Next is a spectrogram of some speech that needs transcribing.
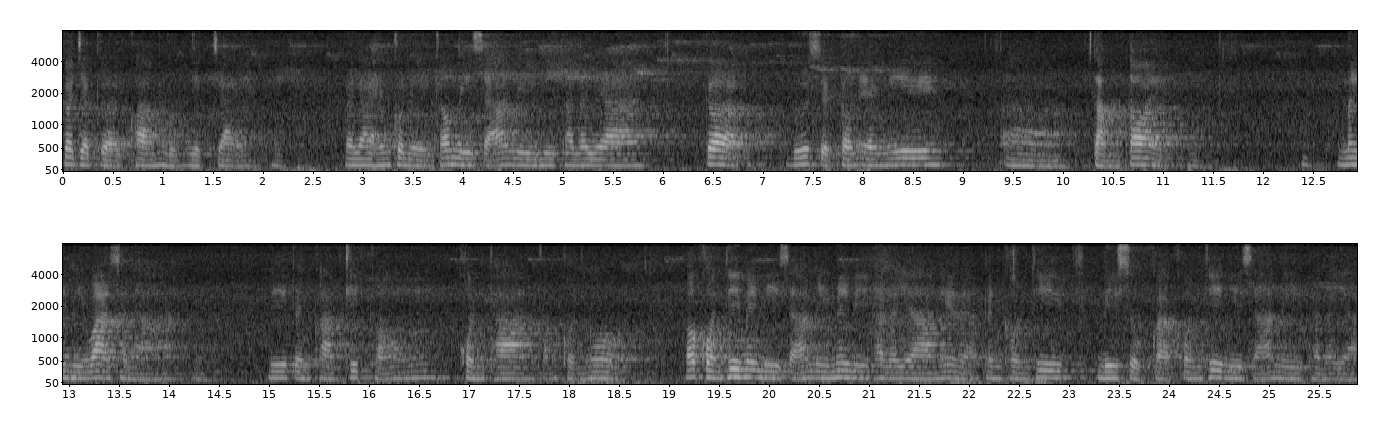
ก็จะเกิดความหงุดหงิดใจ เวลาเห็นคนอื่นเขามีสามีมีภรรยา ก็รู้สึกตนเองนี้ต่ำต้อย ไม่มีวาสนา นี่เป็นความคิดของคนพาลของคนโง่ เพราะคนที่ไม่มีสามีไม่มีภรรยานี่แหละเป็นคนที่มีสุขกว่าคนที่มีสามีภรรยา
